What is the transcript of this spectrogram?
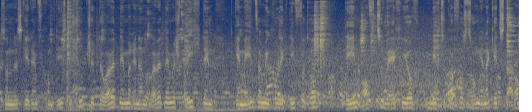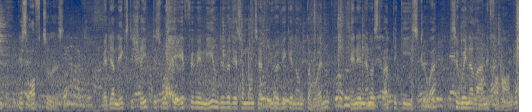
sondern es geht einfach um das, die Schutzschutz der Arbeitnehmerinnen und Arbeitnehmer, sprich den gemeinsamen Kollektivvertrag, den aufzuweichen, ja, nicht sogar fast sagen, einer geht es darum, das aufzulösen. Weil der nächste Schritt, das was die FMMI, und über das haben wir uns heute überwiegend unterhalten, in einer Strategie ist klar, sie wollen alleine verhandeln.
